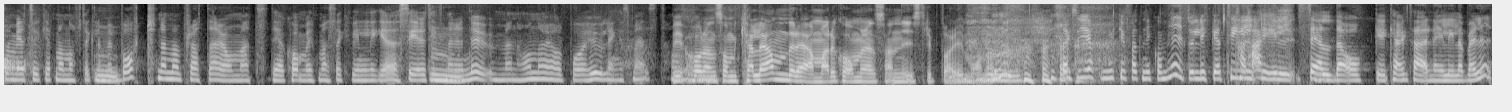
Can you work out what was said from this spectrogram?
Som jag tycker att man ofta glömmer Mm. bort när man pratar om att det har kommit massa kvinnliga serietecknare Mm. nu. Men hon har ju hållit på hur länge som helst. Hon, Vi har en som kalender hemma. Det kommer en sån ny stripp varje månad. Tack så jättemycket för att ni kom hit och lycka till Tack. till Zelda och eh, karaktärerna i Lilla Berlin.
